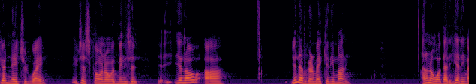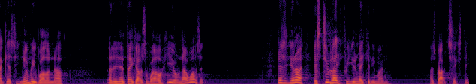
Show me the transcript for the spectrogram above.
good natured way. He was just going on with me. And he said, You know, uh, you're never going to make any money. I don't know why that hit him. I guess he knew me well enough that he didn't think I was well heeled, and I wasn't. He said, You know, it's too late for you to make any money. I was about 60.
